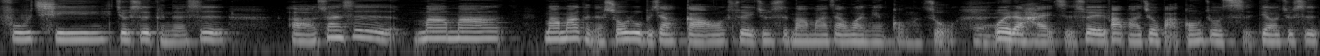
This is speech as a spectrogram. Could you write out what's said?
夫妻，就是可能是呃，算是妈妈。妈妈可能收入比较高，所以就是妈妈在外面工作，为了孩子，所以爸爸就把工作辞掉，就是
